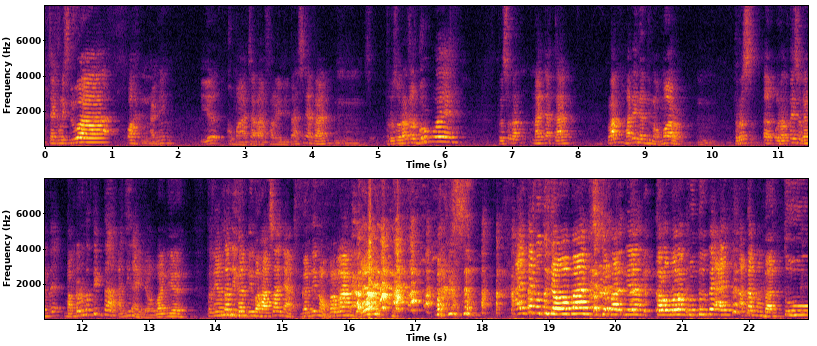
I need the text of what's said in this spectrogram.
checklist dua wah Hmm. anjing iya kumaha cara validitasnya kan Mm-mm. terus orang ke grup weh terus orang nanya kan lang mana ganti nomor Hmm. terus eh, orang teh sudah teh bang Dor ngetik tak anjing aja jawaban dia ternyata diganti bahasanya ganti nomor lang Aing teh butuh jawaban secepatnya. Kalau bolang butuh teh akan membantu,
